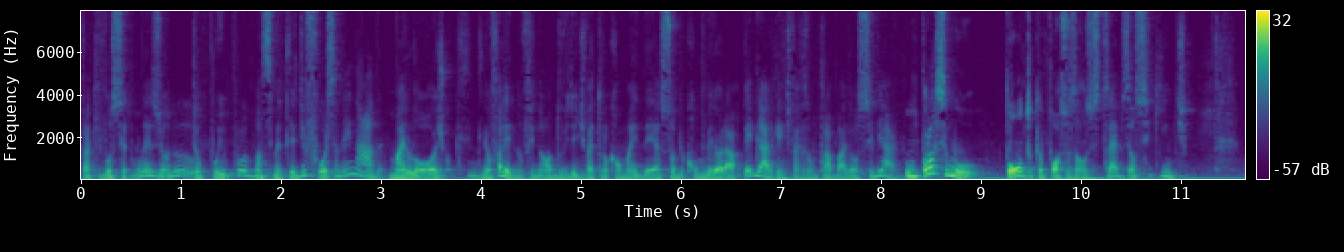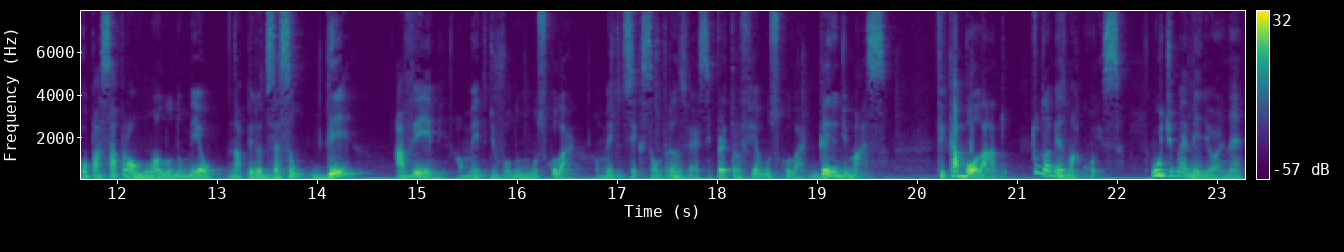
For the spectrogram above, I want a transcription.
para que você não lesione o seu punho por uma simetria de força nem nada. Mas lógico que, como eu falei, no final do vídeo a gente vai trocar uma ideia sobre como melhorar a pegada, que a gente vai fazer um trabalho auxiliar. Um próximo ponto que eu posso usar os straps é o seguinte: vou passar para algum aluno meu na periodização de AVM, aumento de volume muscular, aumento de secção transversa, hipertrofia muscular, ganho de massa, ficar bolado, tudo a mesma coisa. Último é melhor, né?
